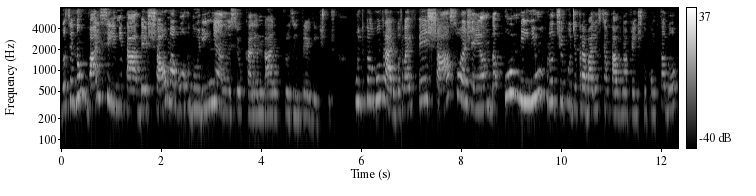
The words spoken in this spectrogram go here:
você não vai se limitar a deixar uma gordurinha no seu calendário para os imprevistos. Muito pelo contrário, você vai fechar a sua agenda, o mínimo para o tipo de trabalho sentado na frente do computador,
